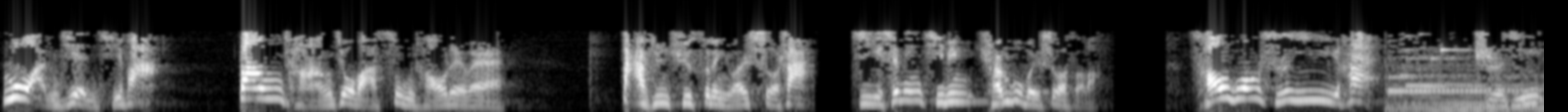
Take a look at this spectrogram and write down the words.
乱箭齐发。当场就把宋朝这位大军区司令员射杀，几十名骑兵全部被射死了。曹光实一遇害，史籍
